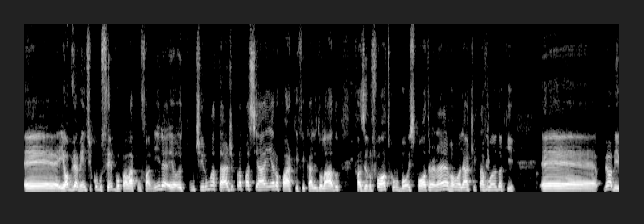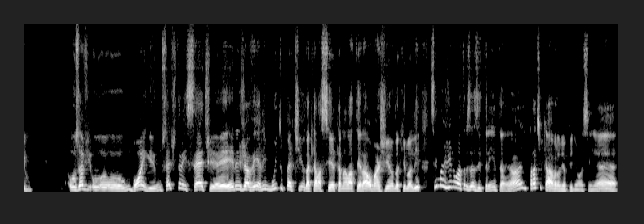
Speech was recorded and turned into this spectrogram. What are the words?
É, e obviamente, como sempre, vou para lá com família, eu, eu tiro uma tarde para passear em Aeroparque, ficar ali do lado fazendo foto, como bom spotter, né? Vamos olhar o que está voando aqui. É, meu amigo, os, um Boeing, um 737, é, ele já vem ali muito pertinho daquela cerca na lateral, margeando aquilo ali. Você imagina uma 330, é impraticável, na minha opinião, assim, é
